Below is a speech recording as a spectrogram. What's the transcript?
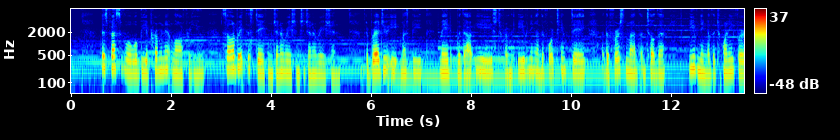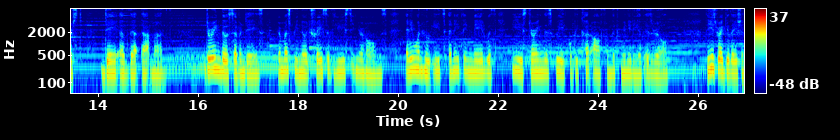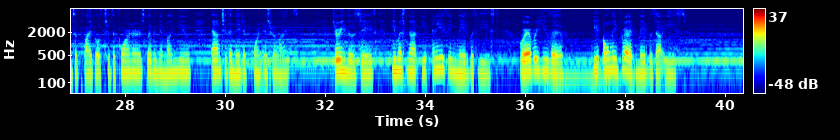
This festival will be a permanent law for you. Celebrate this day from generation to generation. The bread you eat must be made without yeast from the evening on the fourteenth day of the first month until the evening of the twenty first day of that, that month. During those seven days, there must be no trace of yeast in your homes. Anyone who eats anything made with yeast during this week will be cut off from the community of Israel. These regulations apply both to the foreigners living among you and to the native born Israelites. During those days, you must not eat anything made with yeast. Wherever you live, eat only bread made without yeast.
